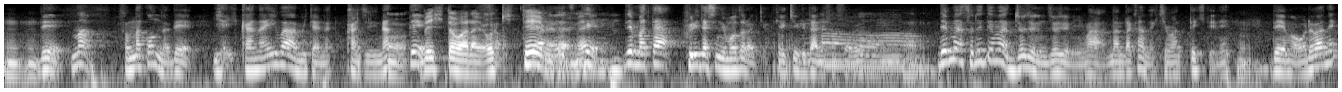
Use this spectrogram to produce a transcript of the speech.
うんうんでまあそんなこんなでいや行かないわみたいな感じになって、うん。で一笑い起きてみたいなね。ででまた振り出しに戻るわけよ。結局誰誘うあでまあそれでまあ徐々に徐々にまあなんだかんだ決まってきてね、うん。でまあ俺はね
